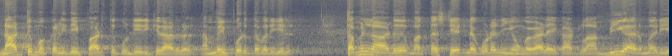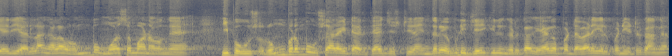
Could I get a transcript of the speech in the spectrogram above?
நாட்டு மக்கள் இதை பார்த்து கொண்டிருக்கிறார்கள். நம்மை பொறுத்தவரையில் தமிழ்நாடு மற்ற ஸ்டேட்டில் கூட நீங்கள் உங்கள் வேலையை காட்டலாம். பீகார் மாதிரி ஏரியாலாம் அங்கெல்லாம் ரொம்ப மோசமானவங்க. இப்போ உஷ் ரொம்ப ரொம்ப உஷாராயிட்டார் தேஜஸ்ரீனா இந்த தடவை எப்படி ஜெயிக்கணுங்கிறதுக்காக ஏகப்பட்ட வேலைகள் பண்ணிகிட்டு இருக்காங்க.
